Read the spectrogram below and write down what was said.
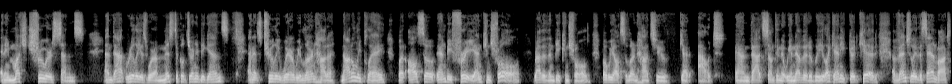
in a much truer sense. And that really is where a mystical journey begins. And it's truly where we learn how to not only play, but also and be free and control rather than be controlled. But we also learn how to get out and that's something that we inevitably, like any good kid, eventually the sandbox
